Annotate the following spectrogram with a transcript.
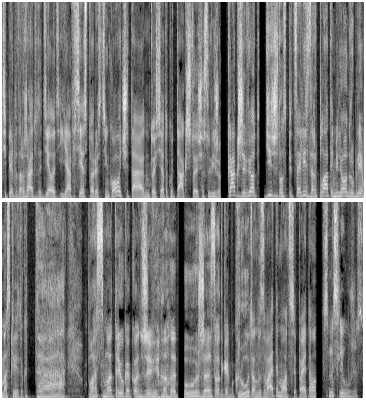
теперь продолжают это делать, и я все истории с Тинькова читаю, ну, то есть я такой, так, что я сейчас увижу? Как живет digital-специалист зарплаты миллион рублей в Москве? Я такой, так, посмотрю, как он живет. Ужас, вот как бы круто, он вызывает эмоции, поэтому... В смысле ужас?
